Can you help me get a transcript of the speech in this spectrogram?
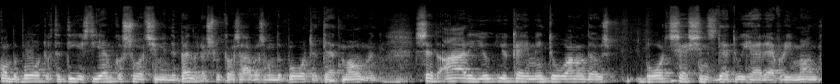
on the board of the DSDM consortium in the Benelux because I was on the board at that moment said Arie you, you came into one of those board sessions that we had every month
